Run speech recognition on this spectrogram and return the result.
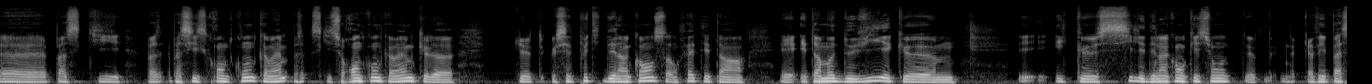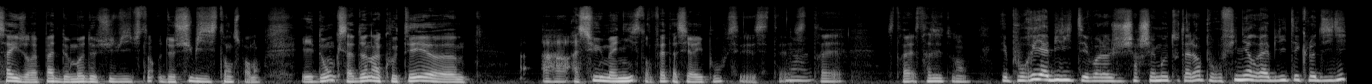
euh, parce qu'ils parce, se rendent compte quand même parce qu'ils se rendent compte quand même que le que, que cette petite délinquance en fait est un est, est un mode de vie et que et, et que si les délinquants en question n'avaient pas ça, ils n'auraient pas de mode de subsistance, de subsistance pardon. Et donc ça donne un côté euh, assez humaniste en fait, assez ripou. C'est c'est très, Ouais. c'est très, c'est très, étonnant. Et pour réhabiliter, voilà, je cherchais le mot tout à l'heure, pour finir de réhabiliter Claude Zidi,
